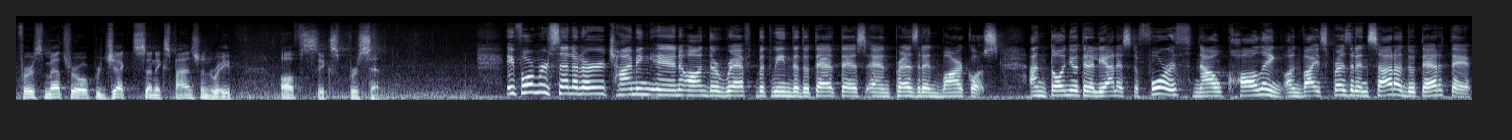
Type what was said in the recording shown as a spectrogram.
First Metro projects an expansion rate of 6%. A former senator chiming in on the rift between the Dutertes and President Marcos. Antonio Trillanes IV now calling on Vice President Sara Duterte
